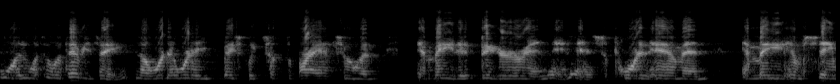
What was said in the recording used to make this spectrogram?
with, with, with everything. You know where they where they basically took the brand to and, and made it bigger and, and, and supported him and and made him seem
